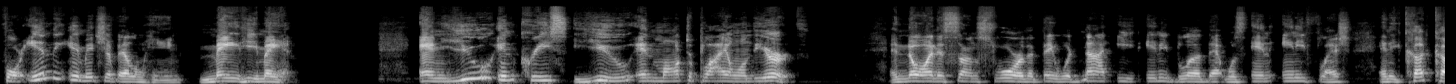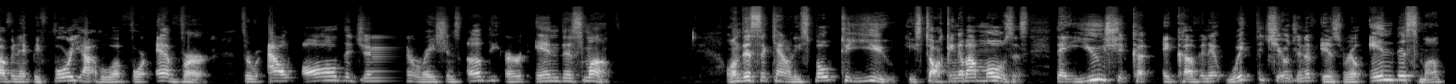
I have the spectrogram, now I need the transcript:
For in the image of Elohim made he man. And you increase you and multiply on the earth. And Noah and his sons swore that they would not eat any blood that was in any flesh. And he cut covenant before Yahuwah forever throughout all the generations of the earth in this month. On this account, he spoke to you. He's talking about Moses, that you should cut a covenant with the children of Israel in this month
